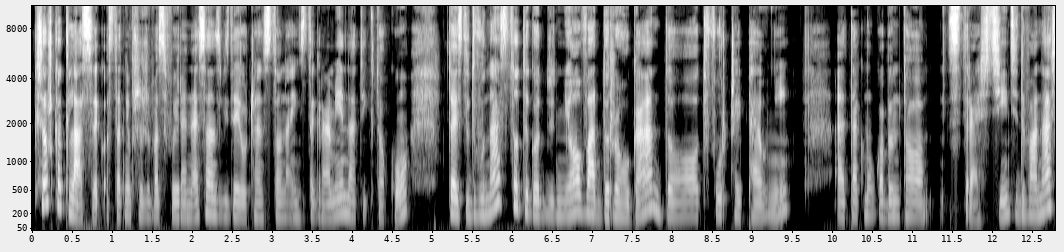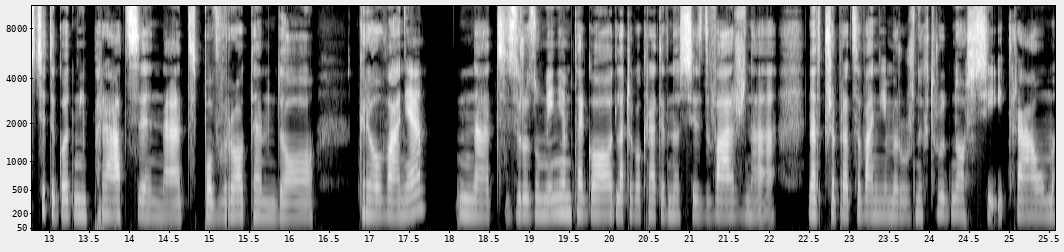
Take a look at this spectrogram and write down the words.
Książka klasyk, ostatnio przeżywa swój renesans, widzę ją często na Instagramie, na TikToku. To jest dwunastotygodniowa droga do twórczej pełni. E, tak mogłabym to streścić. 12 tygodni pracy nad powrotem do kreowania, nad zrozumieniem tego, dlaczego kreatywność jest ważna, nad przepracowaniem różnych trudności i traum.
